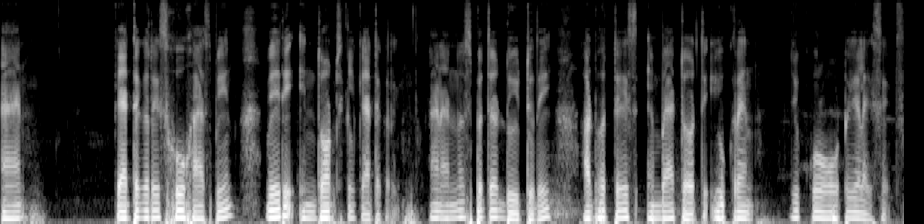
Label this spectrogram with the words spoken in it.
an categories who has been very intoxical category and unexpected due to the advertised impact of the Ukraine. You could realize it.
